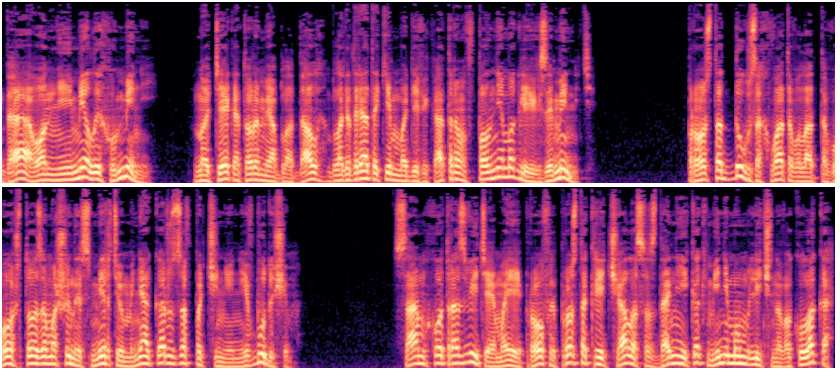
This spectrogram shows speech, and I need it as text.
Да, он не имел их умений, но те, которыми обладал, благодаря таким модификаторам вполне могли их заменить. Просто дух захватывал от того, что за машины смерти у меня окажутся в подчинении в будущем. Сам ход развития моей профы просто кричал о создании как минимум личного кулака.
